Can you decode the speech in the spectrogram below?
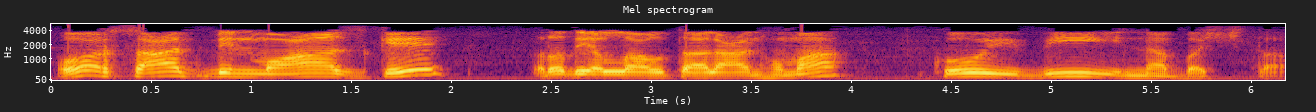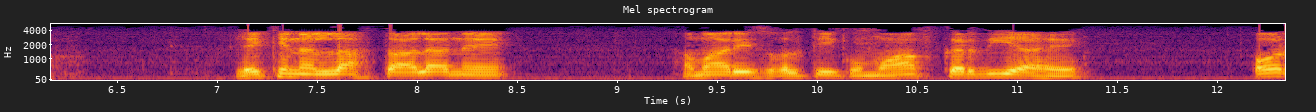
اور سعد بن معاذ کے رضی اللہ تعالی عنہما کوئی بھی نہ بچتا۔ لیکن اللہ تعالی نے ہماری اس غلطی کو معاف کر دیا ہے اور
